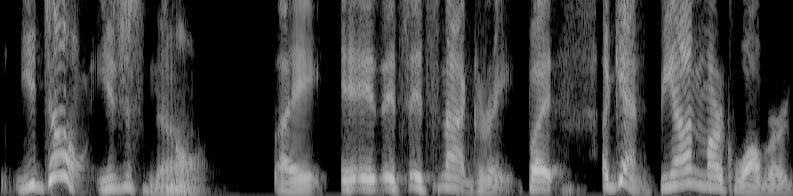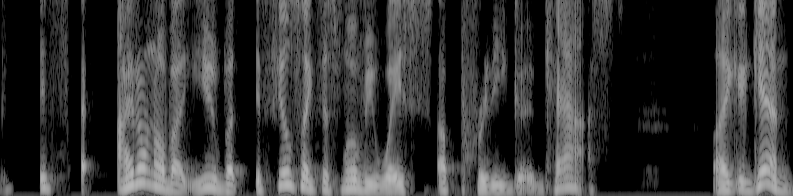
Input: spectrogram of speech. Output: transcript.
you don't. You just No. don't. Like, it, it- it's it's not great. But again, beyond Mark Wahlberg, if I don't know about you, but it feels like this movie wastes a pretty good cast. Like again,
